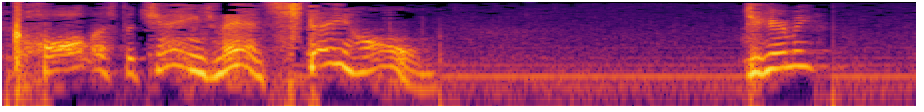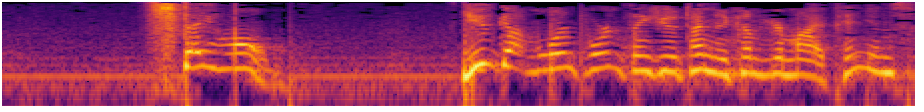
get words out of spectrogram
call us to change, man, stay home. Do you hear me? Stay home. You've got more important things you have time than to come hear my opinions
